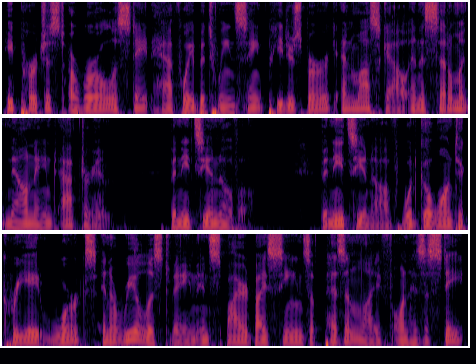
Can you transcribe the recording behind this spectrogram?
he purchased a rural estate halfway between St. Petersburg and Moscow in a settlement now named after him, Venezianovo. Venezianov would go on to create works in a realist vein inspired by scenes of peasant life on his estate.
